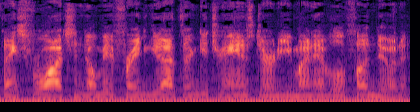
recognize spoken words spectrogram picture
thanks for watching. Don't be afraid to get out there and get your hands dirty. You might have a little fun doing it.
